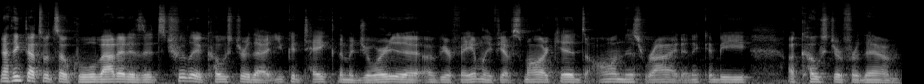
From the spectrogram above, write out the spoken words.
And I think that's what's so cool about it is it's truly a coaster that you could take the majority of your family if you have smaller kids on this ride and it can be a coaster for them.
